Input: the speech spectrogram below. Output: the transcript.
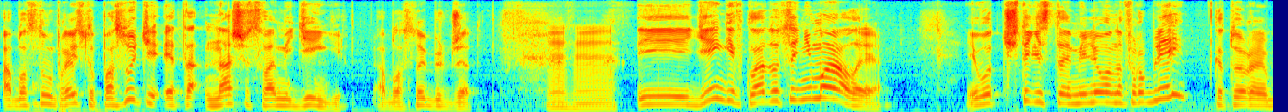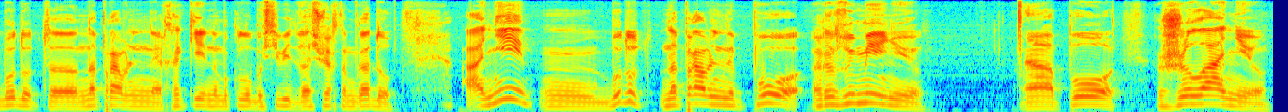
областному правительству? По сути, это наши с вами деньги, областной бюджет. Угу. И деньги вкладываются немалые. И вот 400 миллионов рублей, которые будут э, направлены хоккейному клубу Сибирь в 2024 году, они будут направлены по разумению, э, по желанию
